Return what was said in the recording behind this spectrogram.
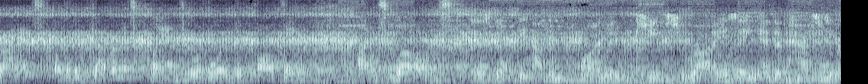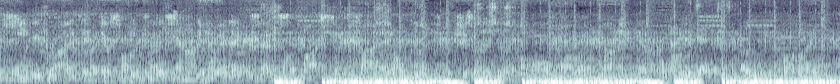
Equity over the government's plan to avoid defaulting on its loans. is that the unemployment keeps rising and it has to keep rising just because, you know, it excess supply of goods, which is all borrowed money that are That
